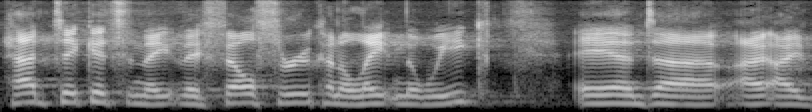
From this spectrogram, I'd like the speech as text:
had tickets and they, they fell through kind of late in the week. And uh, I, I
